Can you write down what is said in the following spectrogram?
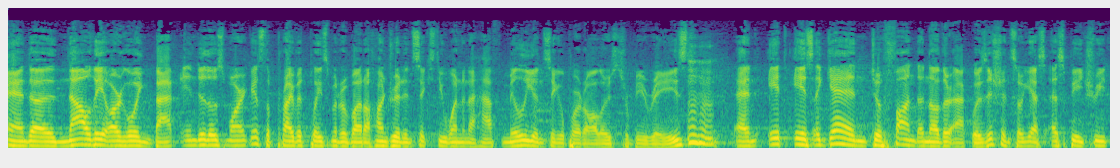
And uh, now they are going back into those markets. The private placement of about 161.5 million Singapore dollars to be raised. And it is, again, to fund another acquisition. So, yes, SPH REIT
